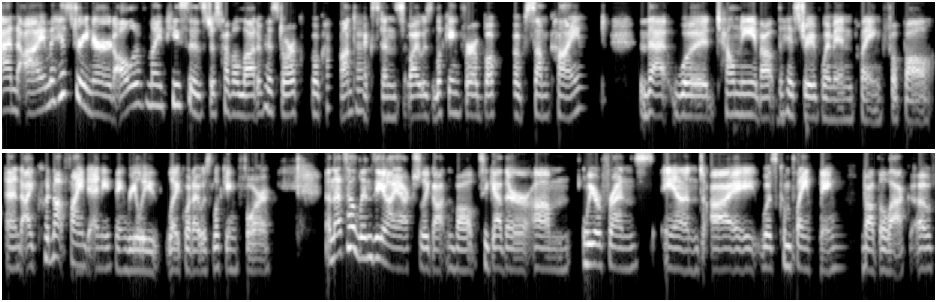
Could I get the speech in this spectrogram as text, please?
And I'm a history nerd. All of my pieces just have a lot of historical context. And so I was looking for a book of some kind that would tell me about the history of women playing football. And I could not find anything really like what I was looking for. And that's how Lyndsey and I actually got involved together. Um, we were friends, and I was complaining about the lack of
